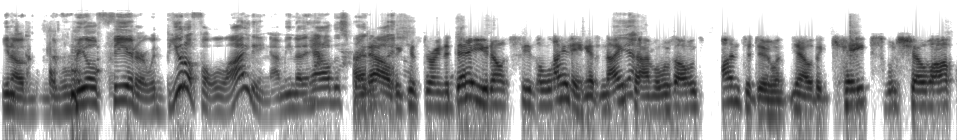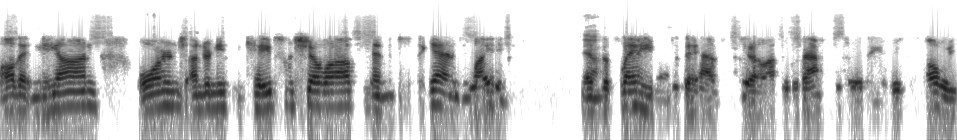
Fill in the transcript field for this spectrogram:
you know the real theater with beautiful lighting. I mean, they had all this I know lighting. because during the day you don't see the lighting. At nighttime, it was always fun to do, and you know the capes would show up, all that neon orange underneath the capes would show up, and again lighting Yeah. and the flames that they have, you know, after the baskets and everything. It was always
